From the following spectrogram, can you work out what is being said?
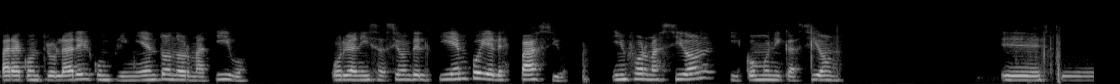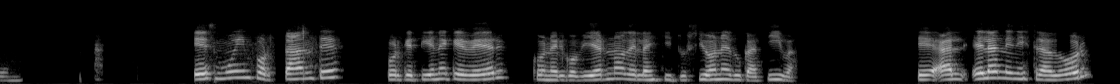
para controlar el cumplimiento normativo, organización del tiempo y el espacio, información y comunicación. Este, es muy importante porque tiene que ver con el gobierno de la institución educativa. Eh, el administrador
